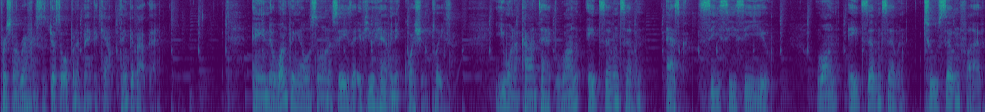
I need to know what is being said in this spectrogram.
personal references, just to open a bank account. Think about that. And the one thing I also want to say is that if you have any question, please, you want to contact 1 877 ask CCCU 1 877 275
